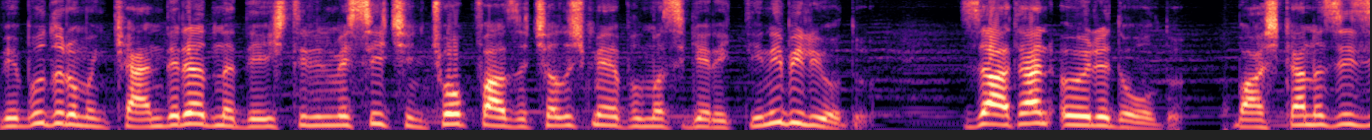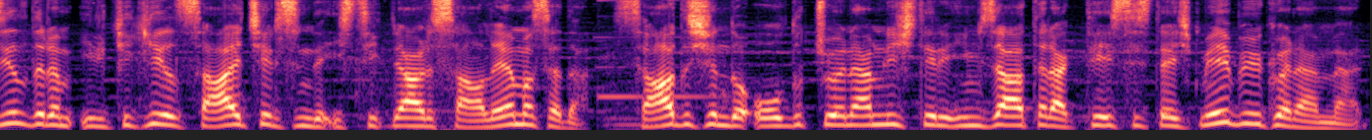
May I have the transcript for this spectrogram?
ve bu durumun kendileri adına değiştirilmesi için çok fazla çalışma yapılması gerektiğini biliyordu. Zaten öyle de oldu. Başkan Aziz Yıldırım ilk iki yıl saha içerisinde istikrarı sağlayamasa da saha dışında oldukça önemli işleri imza atarak tesisleşmeye büyük önem verdi.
